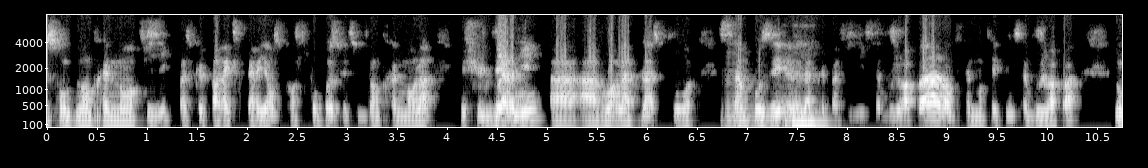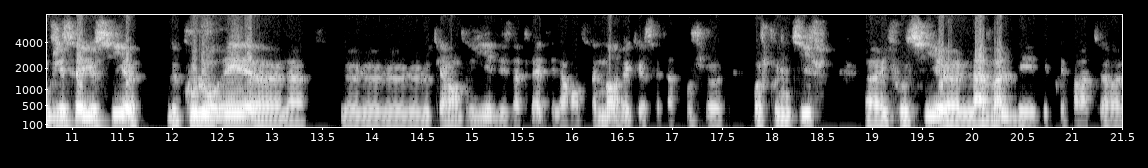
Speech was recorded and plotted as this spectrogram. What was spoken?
son entraînement physique, parce que par expérience, quand je propose ce type d'entraînement-là, je suis le dernier à, avoir la place pour mmh. s'imposer. Euh, la prépa physique, ça bougera pas, l'entraînement technique, ça bougera pas. Donc j'essaye aussi euh, de colorer le, calendrier des athlètes et leur entraînement avec cette approche, approche cognitive. Euh, il faut aussi euh, l'aval des, préparateurs euh,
